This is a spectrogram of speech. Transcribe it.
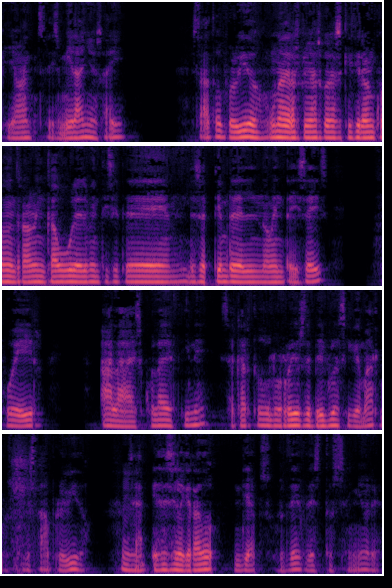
que llevan 6.000 años ahí. Estaba todo prohibido. Una de las primeras cosas que hicieron cuando entraron en Kabul el 27 de, septiembre del 96 fue ir a la escuela de cine, sacar todos los rollos de películas y quemarlos, porque estaba prohibido. O sea, ese es el grado de absurdez de estos señores.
